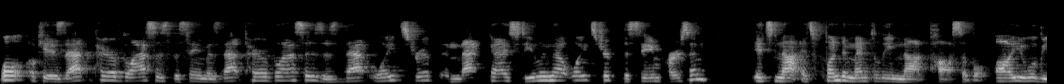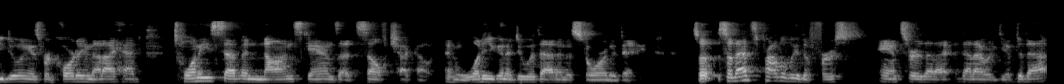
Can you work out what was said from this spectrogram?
well, okay, is that pair of glasses the same as that pair of glasses? Is that white strip and that guy stealing that white strip the same person? it's not it's fundamentally not possible all you will be doing is recording that i had 27 non-scans at self-checkout and what are you going to do with that in a store in a day so so that's probably the first answer that i that i would give to that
